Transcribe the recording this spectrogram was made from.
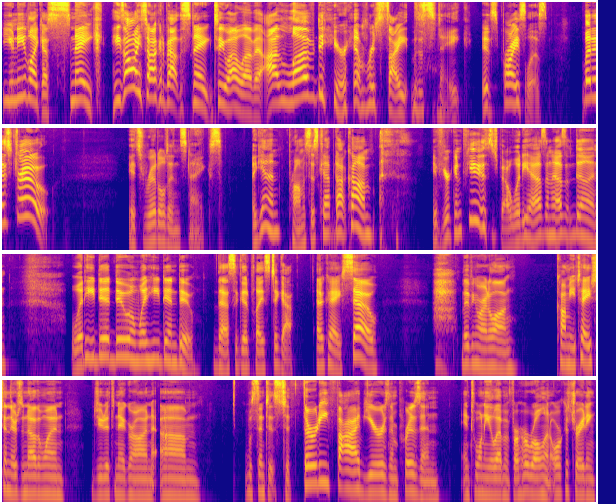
you need like a snake. He's always talking about the snake, too. I love it. I love to hear him recite the snake. It's priceless, but it's true. It's riddled in snakes. Again, promiseskept.com. if you're confused about what he has and hasn't done, what he did do and what he didn't do, that's a good place to go. Okay, so moving right along, commutation. There's another one. Judith Negron um, was sentenced to 35 years in prison in 2011 for her role in orchestrating.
